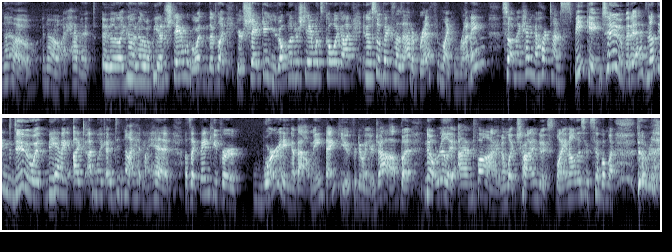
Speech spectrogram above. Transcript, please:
no, no, I haven't. And they're like, no, no, we understand we're going, and they're like, you're shaking, you don't understand what's going on. And it was so bad because I was out of breath from like running, so I'm like having a hard time speaking too, but it has nothing to do with me having, like, I'm like, I did not hit my head. I was like, thank you for worrying about me, thank you for doing your job, but no, really, I'm fine. I'm like trying to explain all this, except I'm like, don't really,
